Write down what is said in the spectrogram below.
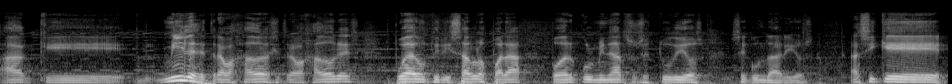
a que miles de trabajadoras y trabajadores puedan utilizarlos para poder culminar sus estudios secundarios. Así que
